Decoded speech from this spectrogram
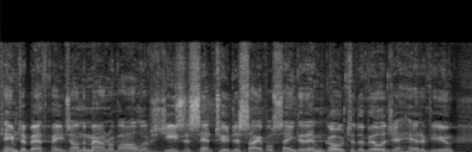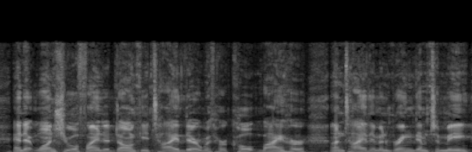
came to Bethphage on the Mount of Olives, Jesus sent two disciples, saying to them, Go to the village ahead of you, and at once you will find a donkey tied there with her colt by her. Untie them and bring them to me.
